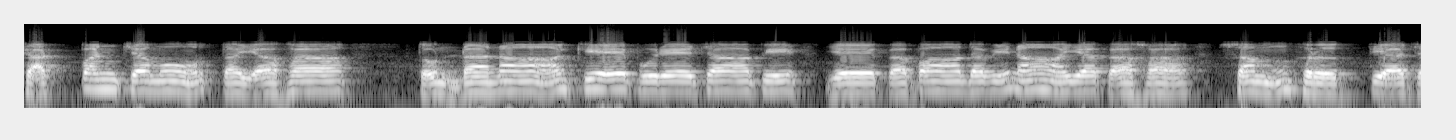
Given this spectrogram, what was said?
षट्पञ्चमूर्तयः। तुण्डनाख्ये पुरे चापि एकपादविनायकः संहृत्य च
